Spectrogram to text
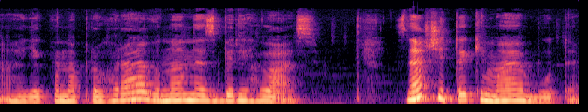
е, як вона прогорає, вона не зберіглась. Значить, так і має бути.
